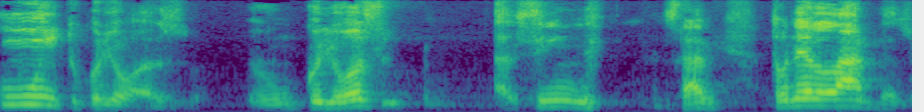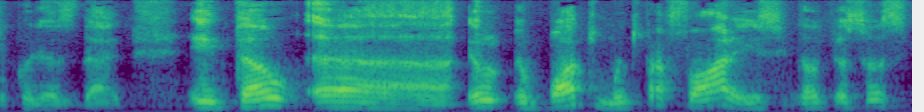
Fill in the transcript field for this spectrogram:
Muito curioso. Um curioso, assim, sabe? Toneladas de curiosidade. Então, uh, eu, eu boto muito para fora isso. Então, as pessoas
